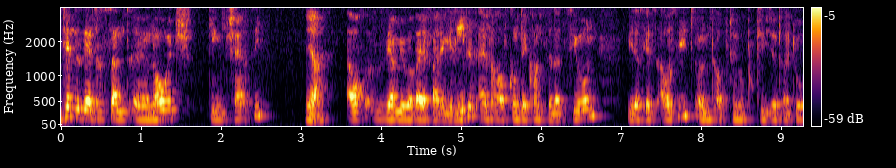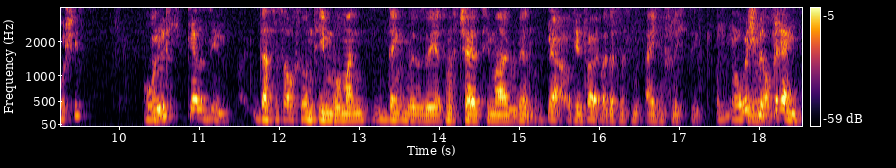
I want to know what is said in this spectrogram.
finde sehr interessant äh, Norwich gegen Chelsea. Ja. Auch, wir haben über beide Vereine geredet, einfach aufgrund der Konstellation, wie das jetzt aussieht und ob Timo Pukki wieder drei Tore schießt. Würde Und ich gerne sehen. Das ist auch so ein Team, wo man denken würde, so jetzt muss Chelsea mal gewinnen. Ja, auf jeden Fall. Weil das ist eigentlich ein Pflichtsieg. Und Norwich wird brennen.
